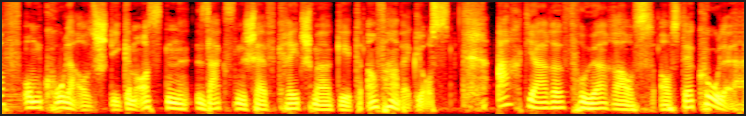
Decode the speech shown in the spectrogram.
Zoff um Kohleausstieg im Osten. Sachsen-Chef Kretschmer geht auf Habeck los. Acht Jahre früher raus aus der Kohle.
